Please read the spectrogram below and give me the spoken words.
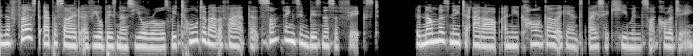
In the first episode of Your Business, Your Rules, we talked about the fact that some things in business are fixed. The numbers need to add up, and you can't go against basic human psychology.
